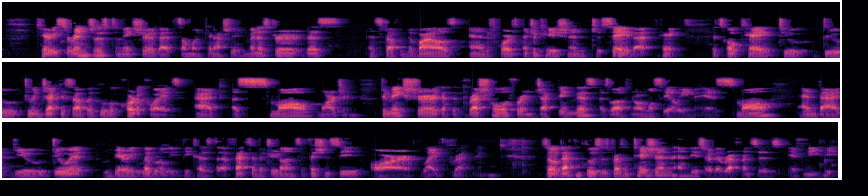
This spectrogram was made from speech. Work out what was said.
Carry syringes to make sure that someone can actually administer this and stuff in the vials and of course education to say that hey it's okay to do to inject yourself with glucocorticoids at a small margin to make sure that the threshold for injecting this, as well as normal saline, is small and that you do it very liberally because the effects of adrenal insufficiency are life threatening. So that concludes this presentation, and these are the references if need be.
